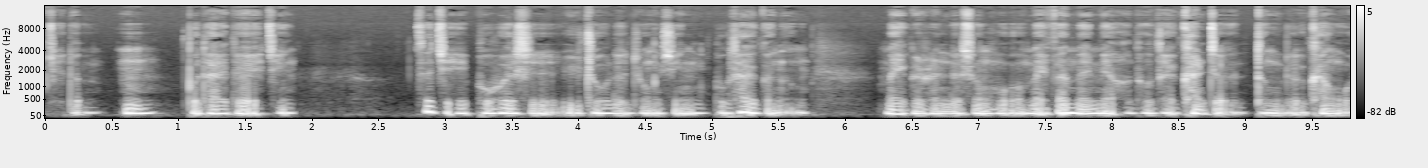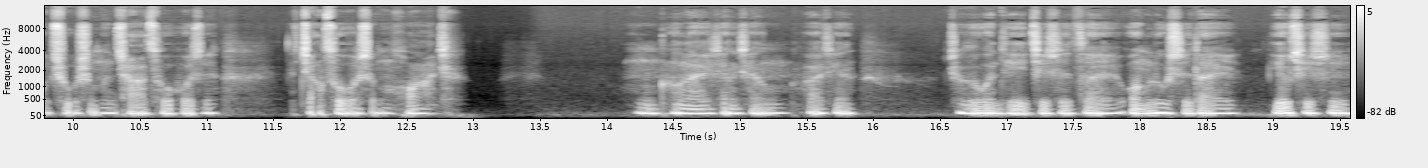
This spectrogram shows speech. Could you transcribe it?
觉得，嗯，不太对劲，自己不会是宇宙的中心，不太可能每个人的生活每分每秒都在看着、等着看我出什么差错，或是讲错什么话着。嗯，后来想想，发现这个问题其实，在网络时代。尤其是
